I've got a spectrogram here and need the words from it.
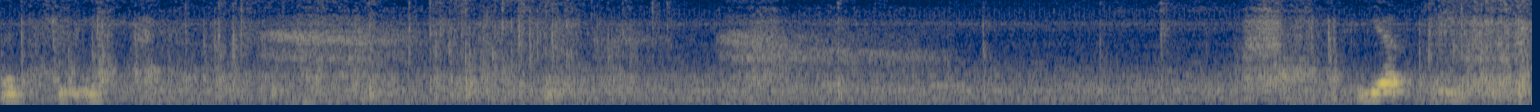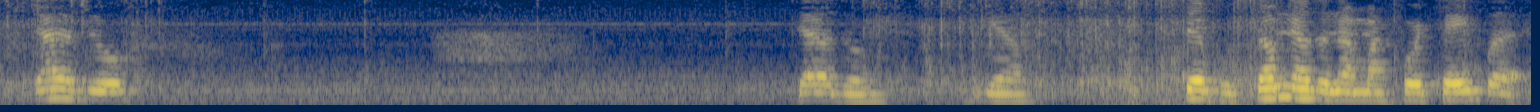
Let's see. Yep. That'll do. That'll do. Yeah. Simple. Thumbnails are not my forte, but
